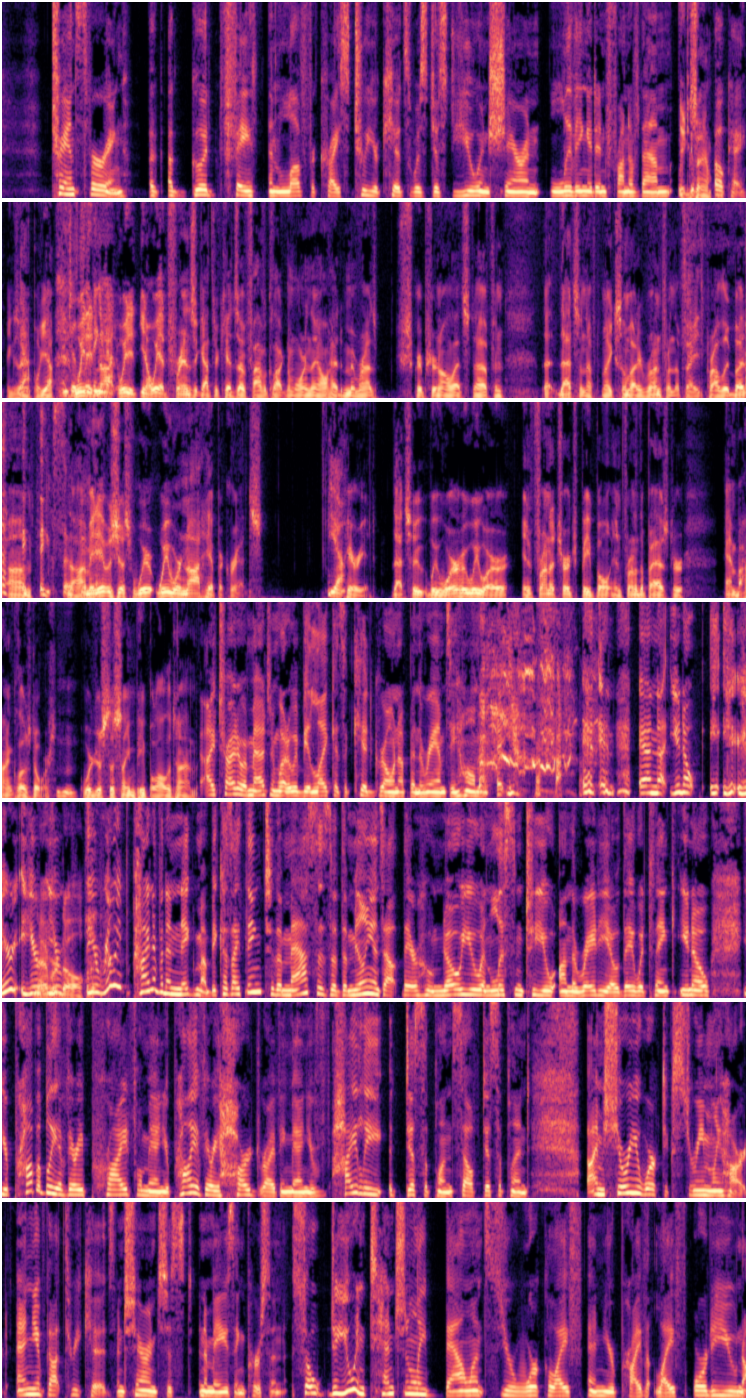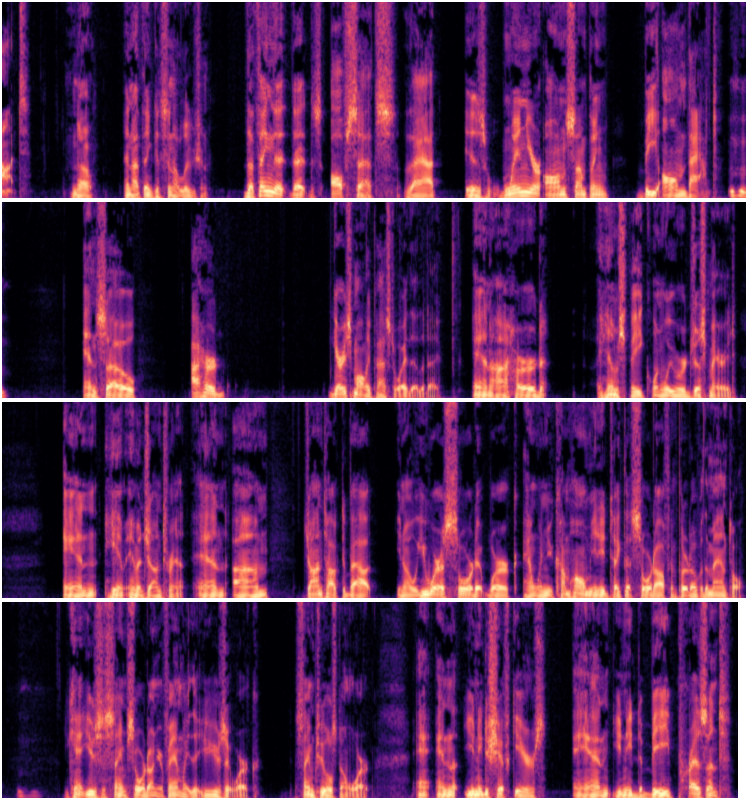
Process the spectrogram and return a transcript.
transferring a, a good faith and love for Christ to your kids was just you and Sharon living it in front of them. Example. Okay. Example. Yeah. And just We did not. We did. You know, we had friends that got their kids up five o'clock in the morning. They all had to memorize scripture and all that stuff, and that, that's enough to make somebody run from the faith, probably. But um, think so, No, I mean, it was just we we were not hypocrites. yeah. Period. That's who we were. Who we were in front of church people, in front of the pastor, and behind closed doors. Mm-hmm. We're just the same people all the time. I try to imagine what it would be like as a kid growing up in the Ramsey home, and and and, and, uh, you know, here you're, you're, you're really kind of an enigma because I think to the masses of the millions out there who know you and listen to you on the radio, they would think, you know, you're probably a very prideful man. You're probably a very hard driving man. You're highly disciplined, self disciplined. I'm sure you worked extremely hard, and you've got three kids, and Sharon's just an amazing person. So, do you intentionally balance your work life and your private life, or do you not? No, and I think it's an illusion. The thing that that offsets that is when you're on something, be on that. And so, I heard Gary Smalley passed away the other day, and I heard him speak when we were just married, and him him and John Trent, and um, John talked about you know you wear a sword at work, and when you come home, you need to take that sword off and put it over the mantle. You can't use the same sword on your family that you use at work. Same tools don't work. And, and you need to shift gears and you need to be present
